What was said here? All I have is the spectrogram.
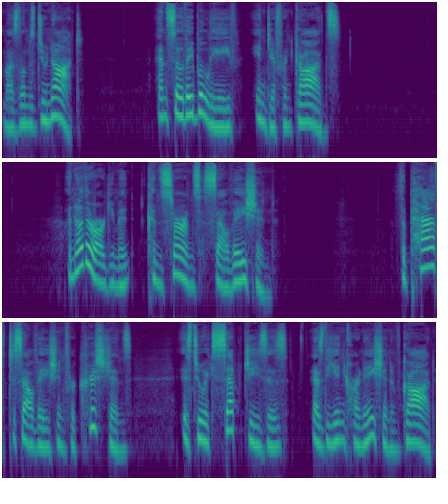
Muslims do not, and so they believe in different gods. Another argument concerns salvation. The path to salvation for Christians is to accept Jesus as the incarnation of God.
